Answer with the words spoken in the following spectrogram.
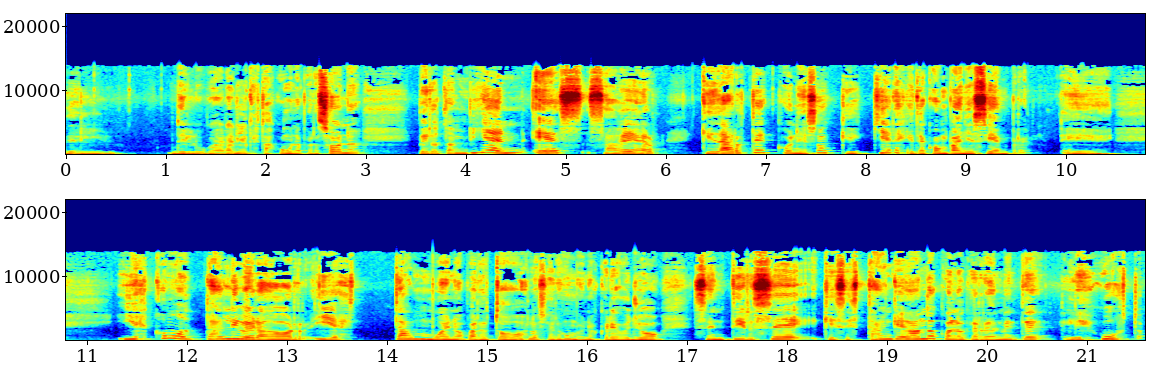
del, del, lugar en el que estás con una persona, pero también es saber quedarte con eso que quieres que te acompañe siempre. Eh, y es como tan liberador y es tan bueno para todos los seres humanos, creo yo, sentirse que se están quedando con lo que realmente les gusta.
